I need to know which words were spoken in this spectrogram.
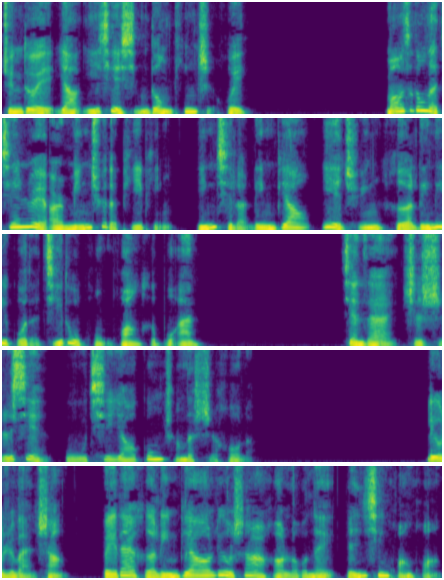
军队要一切行动听指挥。毛泽东的尖锐而明确的批评引起了林彪、叶群和林立果的极度恐慌和不安。现在是实现“五七幺”工程的时候了。六日晚上，北戴河林彪六十二号楼内人心惶惶。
